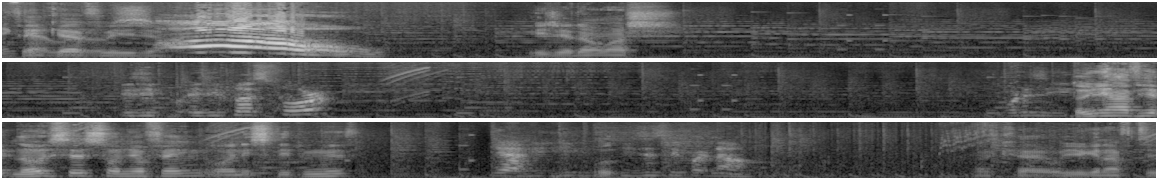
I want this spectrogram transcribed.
Think Think I carefully, lose. EJ. Oh! EJ, don't rush. Is he is he plus four? What is he? Don't you have hypnosis on your thing or any sleeping move? Yeah, he, he, What? he's asleep right now. Okay, well you're gonna have to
